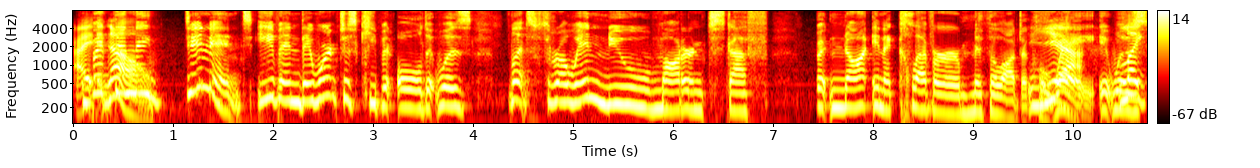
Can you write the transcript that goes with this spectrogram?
I but no. then they didn't even they weren't just keep it old it was let's throw in new modern stuff but not in a clever mythological Yeah, way it was like-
